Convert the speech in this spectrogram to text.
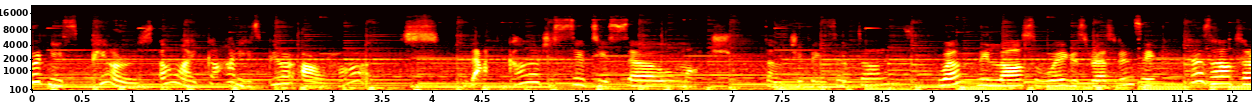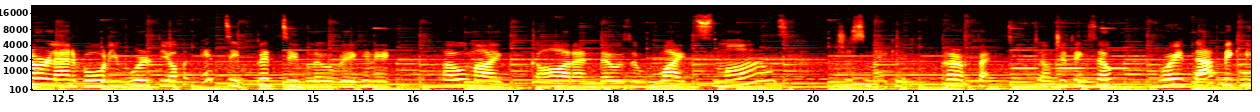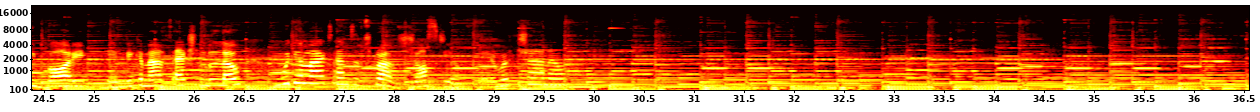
Britney Spears. Oh my god, you spear our hearts. That color just suits you so much. Don't you think so, darlings? Well, the Las Vegas residency has helped her land a body worthy of itty bitty blue bikini. Oh my god, and those white smiles just make it perfect. Don't you think so? Rate that bikini body in the comment section below with your likes and subscribe just to your favorite channel.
